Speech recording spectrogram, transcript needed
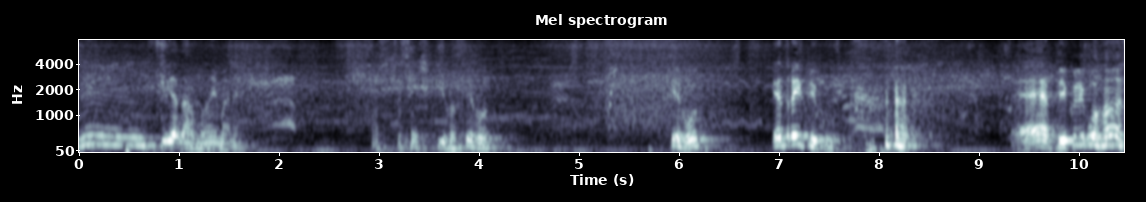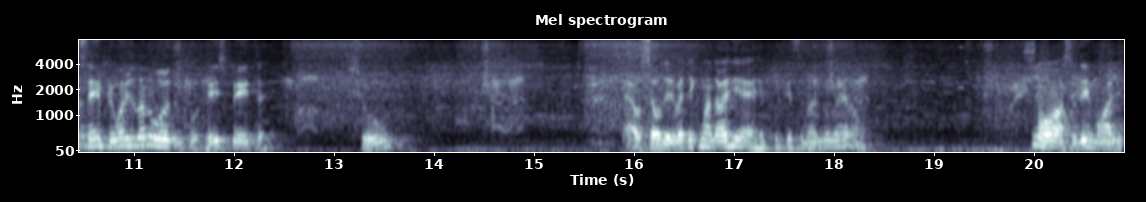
Hum, filha da mãe, mané. Nossa, tô sem esquiva, ferrou. Ferrou. Entra aí, Pico. é, Pico e Gohan, sempre, um ajudando o outro, pô. Respeita. Show. É, o céu dele vai ter que mandar o RR, porque senão ele não ganha, não. Nossa, eu dei mole.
